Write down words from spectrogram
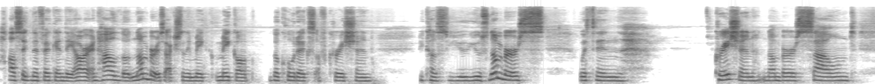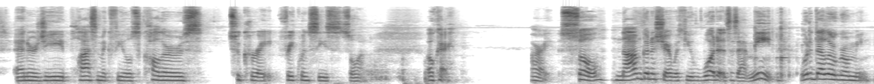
how significant they are, and how the numbers actually make make up the codex of creation, because you use numbers within creation numbers, sound, energy, plasmic fields, colors to create frequencies, so on. Okay. All right. So now I'm going to share with you what does that mean? What did that little girl mean?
